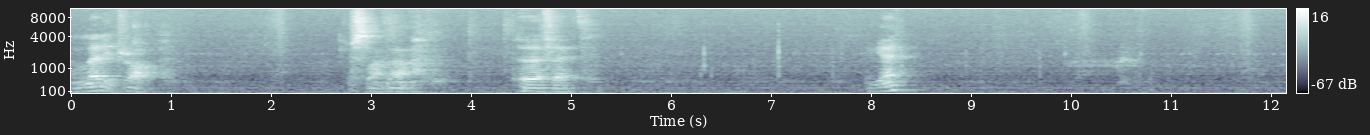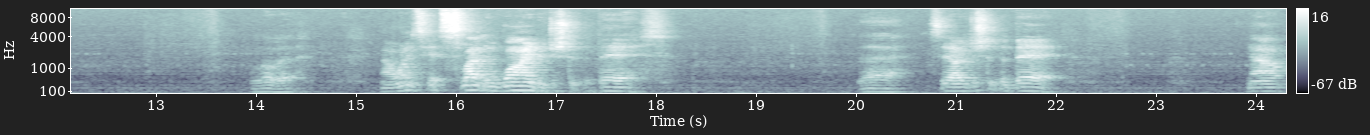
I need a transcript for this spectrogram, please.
And let it drop. Just like that. Perfect. Again. Love it. Now I want it to get slightly wider just at the base. There. See how just at the bait. Now,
